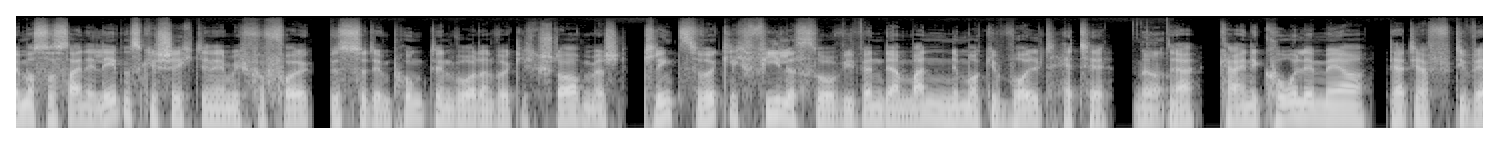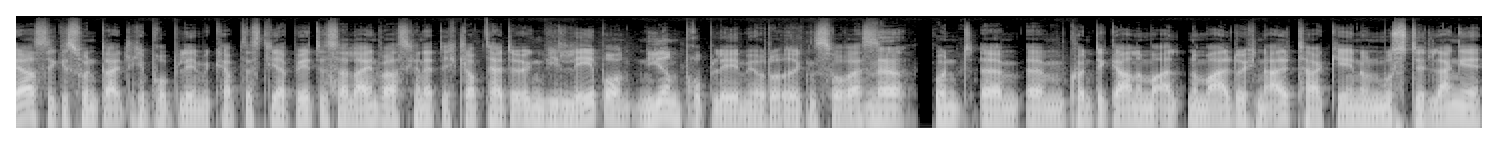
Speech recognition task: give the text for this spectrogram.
Wenn man so seine Lebensgeschichte nämlich verfolgt, bis zu dem Punkt hin, wo er dann wirklich gestorben ist, klingt es wirklich vieles so, wie wenn der Mann nimmer gewollt hätte. Ja. Ja, keine Kohle mehr. Der hat ja diverse gesundheitliche Probleme gehabt. Das Diabetes allein war es ja nicht. Ich glaube, der hatte irgendwie Leber- und Nierenprobleme oder irgend sowas. Na, und ähm, ähm, konnte gar nicht mehr normal durch den Alltag gehen und musste lange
